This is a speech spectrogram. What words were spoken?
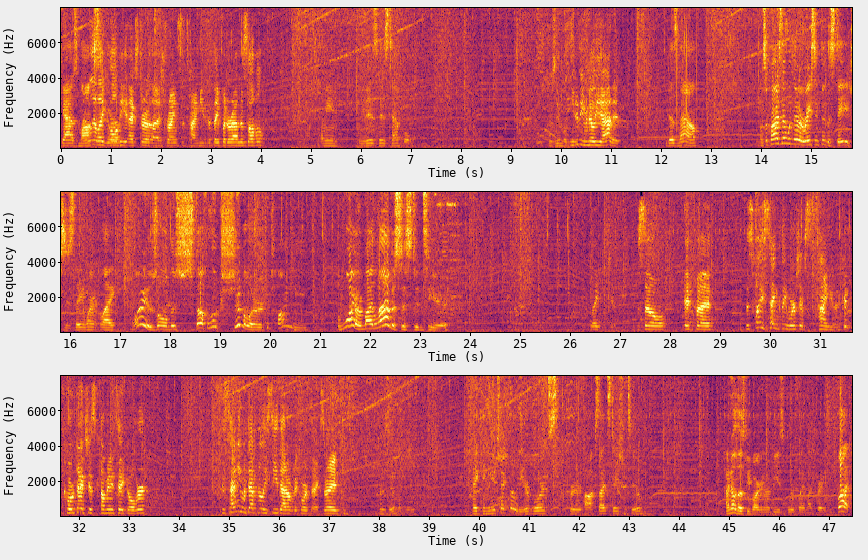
Gaz I really like all the extra uh, shrines to Tiny that they put around this level. I mean, it is his temple. Presumably. He didn't even know he had it. He does now. I'm surprised that when they were racing through the stages, they weren't like, why does all this stuff look similar to Tiny? And why are my lab assistants here? Like, so if uh, this place technically worships Tiny, then couldn't Cortex just come in and take over? Because Tiny would definitely see that over to Cortex, right? Presumably. Hey, can you check the leaderboards for Oxide Station 2? I know those people are going to abuse Blue Flame like crazy, but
